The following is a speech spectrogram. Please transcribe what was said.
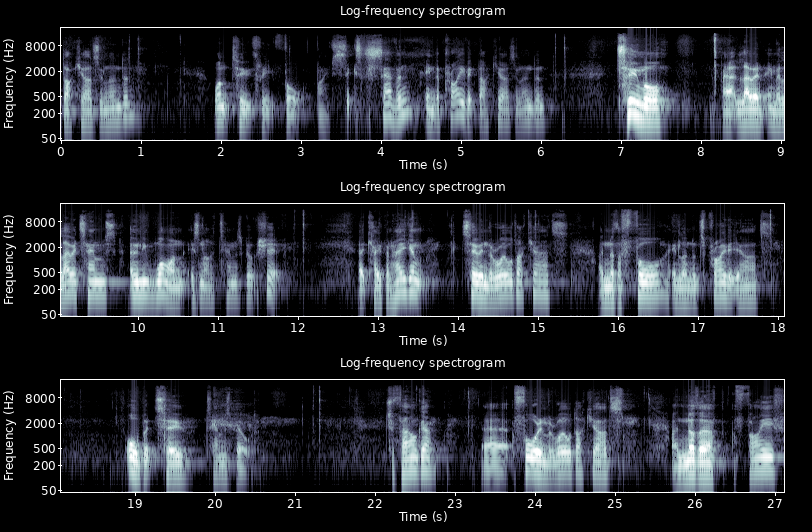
Dockyards in London, one, two, three, four, five, six, seven in the private dockyards in London, two more uh, lower, in the lower Thames, only one is not a Thames built ship. At Copenhagen, two in the Royal Dockyards, another four in London's private yards, all but two Thames built. Trafalgar, uh, four in the Royal Dockyards, another five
